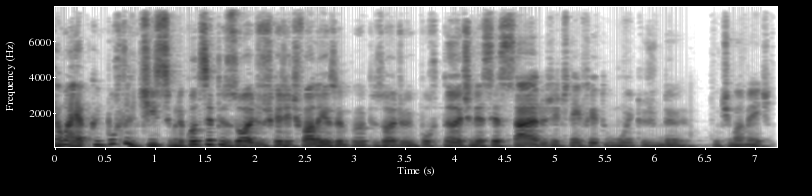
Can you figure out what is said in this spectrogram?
É uma época importantíssima, né? Quantos episódios que a gente fala isso? É um episódio importante, necessário. A gente tem feito muitos né, ultimamente.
